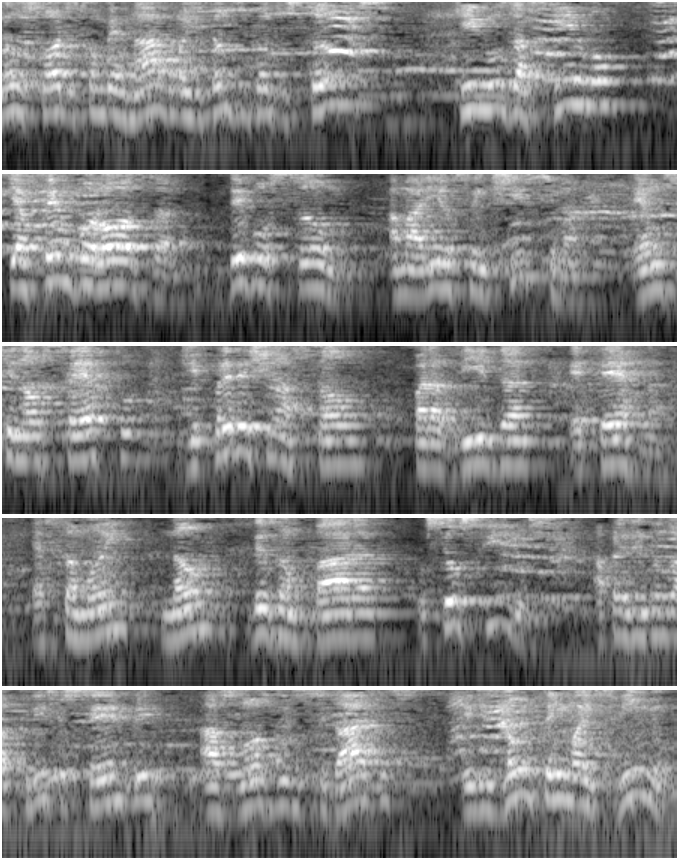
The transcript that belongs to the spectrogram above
Não só de São Bernardo, mas de tantos e tantos santos que nos afirmam que a fervorosa devoção a Maria Santíssima é um sinal certo de predestinação para a vida eterna. Esta mãe não desampara os seus filhos, apresentando a Cristo sempre as nossas necessidades. Eles não têm mais vinho,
